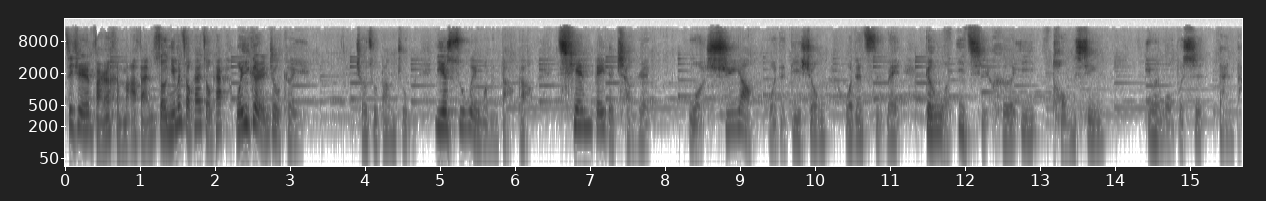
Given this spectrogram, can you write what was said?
这些人反而很麻烦，走，你们走开，走开，我一个人就可以。求主帮助们。耶稣为我们祷告，谦卑地承认，我需要我的弟兄、我的姊妹跟我一起合一同心，因为我不是单打。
